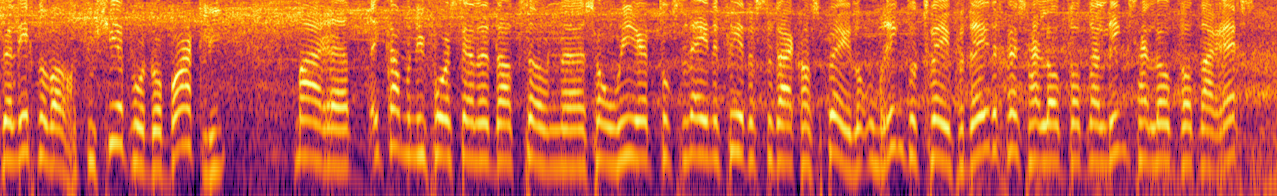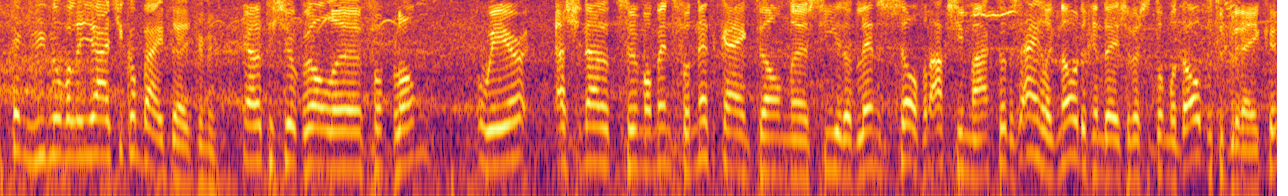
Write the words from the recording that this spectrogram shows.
wellicht nog wel getoucheerd wordt door Bartley. Maar ik kan me nu voorstellen dat zo'n zo'n Weer tot zijn 41ste daar kan spelen. Omringd door twee verdedigers. Hij loopt wat naar links, hij loopt wat naar rechts. Ik denk dat hij nog wel een jaartje kan bijtekenen. Ja, dat is ook wel uh, van plan. Weer. Als je naar het moment van net kijkt, dan uh, zie je dat Lens zelf een actie maakt. Dat is eigenlijk nodig in deze wedstrijd om het open te breken.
